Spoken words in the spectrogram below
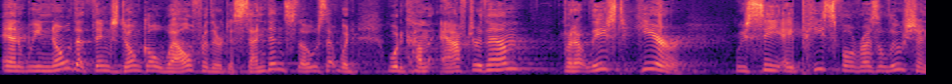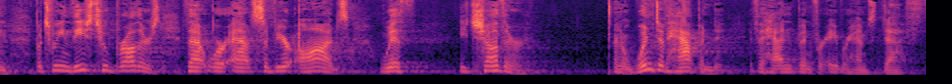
And we know that things don't go well for their descendants, those that would, would come after them. But at least here, we see a peaceful resolution between these two brothers that were at severe odds with each other. And it wouldn't have happened if it hadn't been for Abraham's death.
